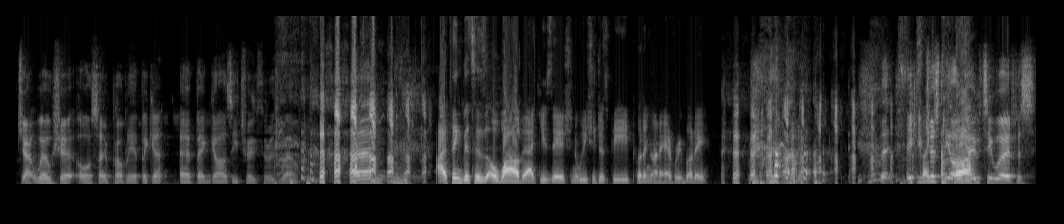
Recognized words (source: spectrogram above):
Jack Wilshere, also probably a big uh, Benghazi truther as well. um, I think this is a wild accusation we should just be putting on everybody. it can like, just be our go-to word for s-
